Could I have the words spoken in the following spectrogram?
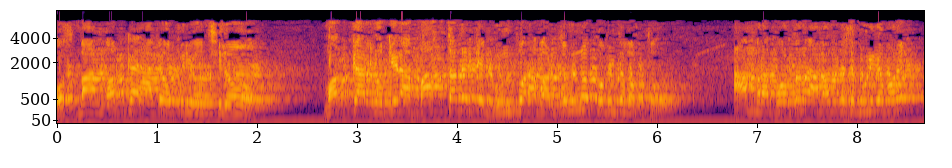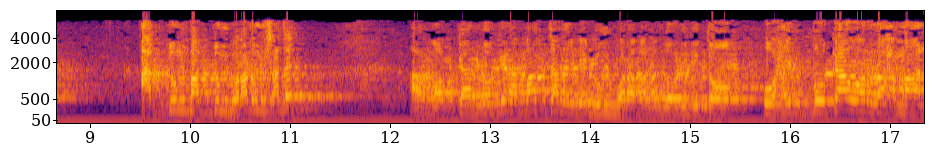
ওসমান মক্কায় আগেও প্রিয় ছিল। মক্কার লোকেরা বাচ্চাদেরকে ঘুম পড়াবার জন্য কবিতা বক্ত আমরা বলতো না, আমাদের দেশে বুড়িরে পড়ে, আদুম বাদুম ঘোরাডুম সাজে। আর মক্কার লোকেরা বাচ্চাদেরকে ঘুম পড়াবার দৌড়ি দিত ও হেব্বুকা ওর রহমান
